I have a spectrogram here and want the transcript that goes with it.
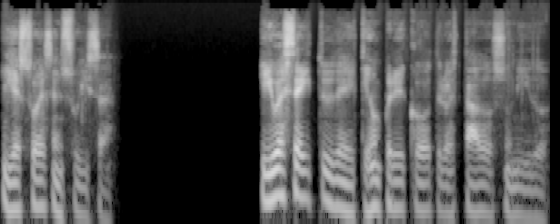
Y eso es en Suiza. USA Today, que es un periódico de los Estados Unidos.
